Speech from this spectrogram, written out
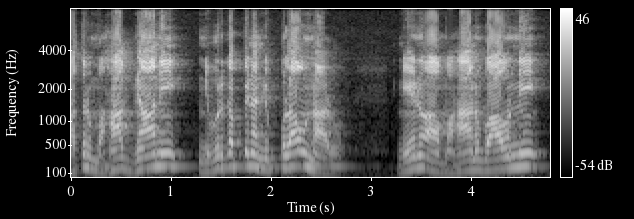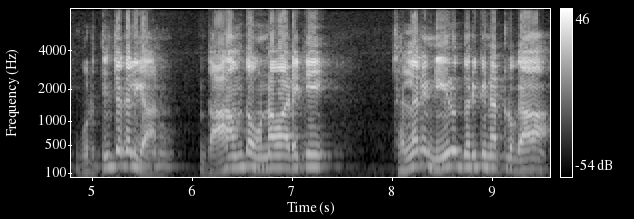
అతడు మహాజ్ఞాని నివురుకప్పిన నిప్పులా ఉన్నాడు. నేను ఆ మహానుభావుణ్ణి గుర్తించగలిగాను. దాహంతో ఉన్నవాడికి చల్లని నీరు దొరికినట్లుగా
